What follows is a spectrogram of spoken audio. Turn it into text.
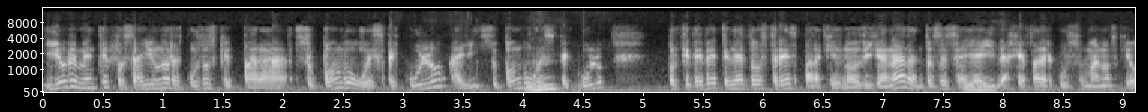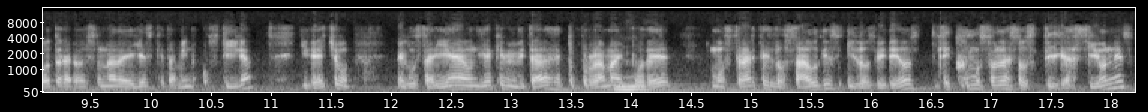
y obviamente pues hay unos recursos que para, supongo o especulo, ahí supongo o especulo, porque debe tener dos, tres para que no diga nada. Entonces ahí hay la jefa de recursos humanos, que otra es una de ellas que también hostiga. Y de hecho, me gustaría un día que me invitaras a tu programa y poder mostrarte los audios y los videos de cómo son las hostigaciones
